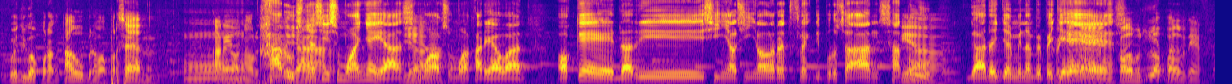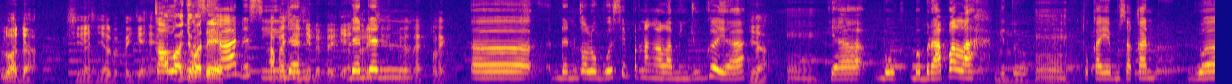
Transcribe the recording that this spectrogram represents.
gue juga kurang tahu berapa persen Hmm, karyawan harus harusnya bayar. sih semuanya ya, Iya. semua semua karyawan. Oke, dari sinyal-sinyal red flag di perusahaan satu, Iya. nggak ada jaminan BPJS. Kalau menurut lu apa lu, Dev? Lu ada sinyal-sinyal BPJS? Kalau Apa coba, ada sih apa dan sinyal BPJS? dan Sorry, dan sinyal red flag. eh, dan kalau gue sih pernah ngalamin juga ya. Ya. Hmm, Ya be- beberapa lah gitu. hmm. Tuh kayak misalkan gue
